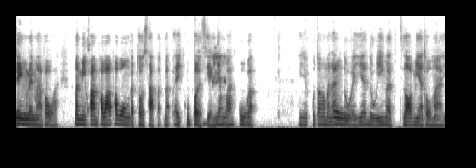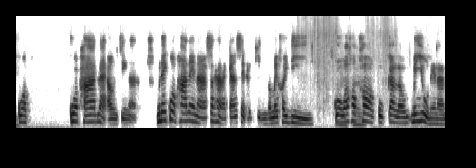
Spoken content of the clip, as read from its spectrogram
เด้งอะไรมาเปล่าวะมันมีความภาวะพะวงกับโทรศัพท์อะแบบไอ้กูเปิดเสียงยังวะกูแบบไอ้เหี้ยกูต้องเอามานั่งอืมดูไอ้เหี้ยดูยิ่งกว่ารอเมียโทรมาอีกกลัว กลัวพลาดแหละเอาจริงๆอะไม่ได้กลัวพลาดเลยนะ สถานการณ์เศรษฐกิจก็ไม่ค่อยดี กลัวว่าเขาคอกรุ๊ปกันแล้วไม่อยู่ในนั้น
